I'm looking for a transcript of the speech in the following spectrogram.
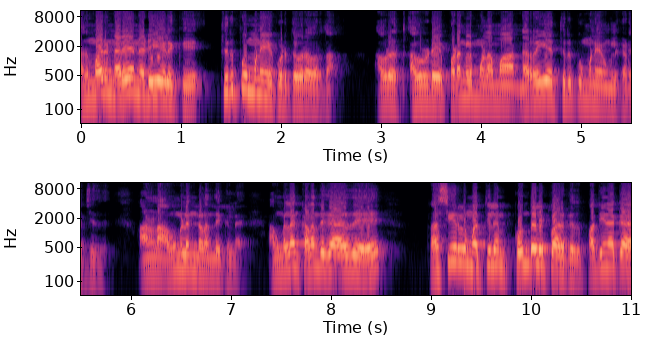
அது மாதிரி நிறைய நடிகைகளுக்கு திருப்பு முனையை கொடுத்தவர் அவர் தான் அவர் அவருடைய படங்கள் மூலமாக நிறைய திருப்பு முனை அவங்களுக்கு கிடைச்சிது. ஆனால் அவங்களும் கலந்துக்கல. அவங்களாம் கலந்துக்காது ரசிகர்கள் மத்தியிலும் கொந்தளிப்பாக இருக்குது. பார்த்தீங்கன்னாக்கா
